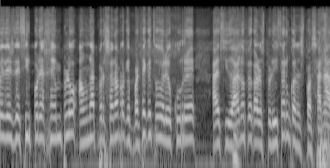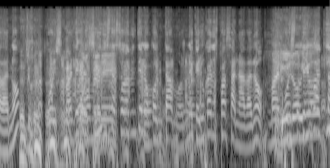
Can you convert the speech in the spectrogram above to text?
puedes decir, por ejemplo, a una persona, porque parece que todo le ocurre al ciudadano, pero que a los periodistas nunca nos pasa nada, ¿no? Pues parece que a los periodistas solamente lo contamos, ¿no? que nunca nos pasa nada, ¿no? Marilo, pues aquí,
